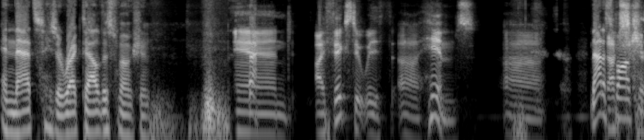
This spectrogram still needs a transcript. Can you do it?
And that's his erectile dysfunction. And I fixed it with uh Hims. Uh Not a sponsor.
